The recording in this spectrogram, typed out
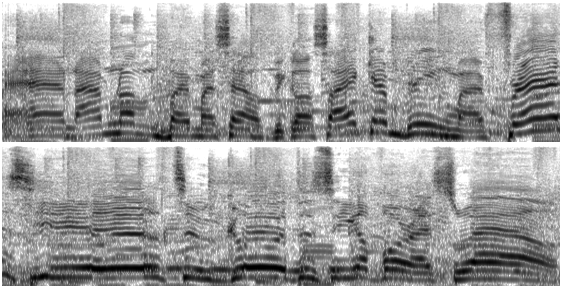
And I'm not by myself because I can bring my friends here to go to Singapore as well.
